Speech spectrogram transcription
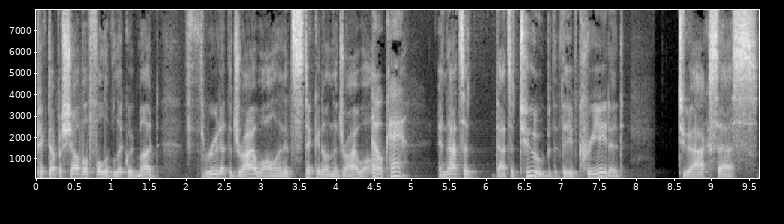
picked up a shovel full of liquid mud, threw it at the drywall, and it's sticking on the drywall. Okay. And that's a that's a tube that they've created to access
